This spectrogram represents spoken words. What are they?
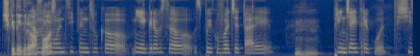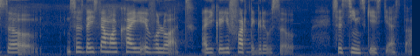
Și cât de greu a am fost? emoții pentru că e greu să spui cu voce tare Mhm. prin ce ai trecut și să, să-ți dai seama că ai evoluat. Adică e foarte greu să, să simți chestia asta.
